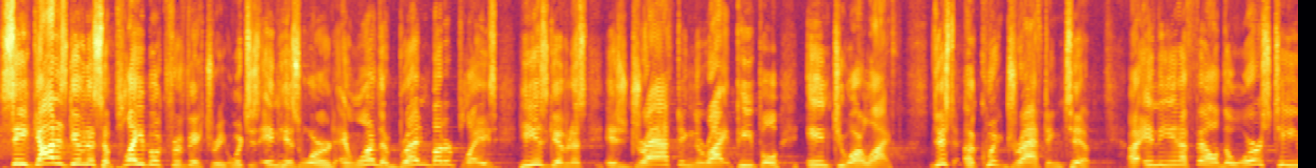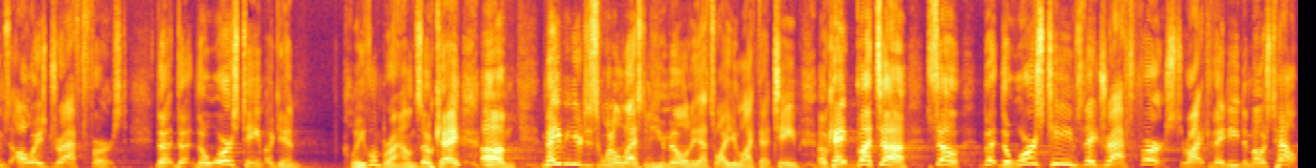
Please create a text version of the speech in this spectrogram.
See, God has given us a playbook for victory, which is in His Word. And one of the bread and butter plays He has given us is drafting the right people into our life. Just a quick drafting tip. Uh, in the NFL, the worst teams always draft first. The, the, the worst team, again, Cleveland Browns, okay? Um, maybe you just want to lessen humility. That's why you like that team, okay? But uh, so, but the worst teams they draft first, right? Because they need the most help.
